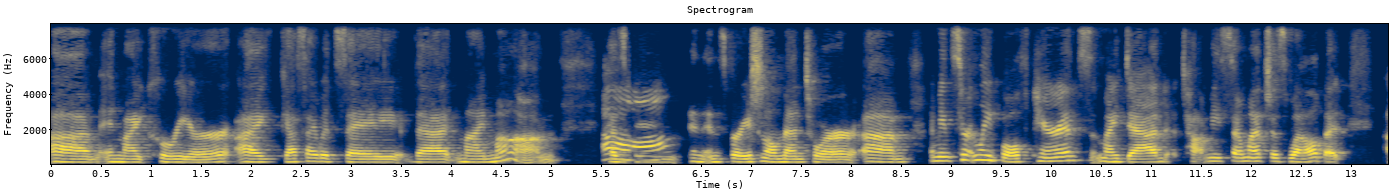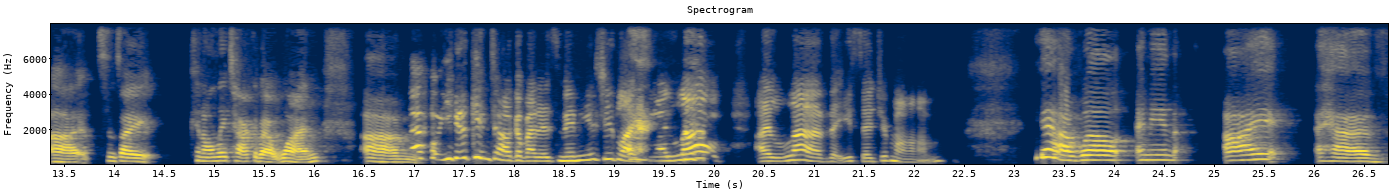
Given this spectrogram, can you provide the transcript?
um, in my career. I guess I would say that my mom has Aww. been an inspirational mentor. Um, I mean, certainly both parents. My dad taught me so much as well, but uh, since I can only talk about one. Um, oh, you can talk about as many as you'd like. I love, I love that you said your mom. Yeah, well, I mean, I have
